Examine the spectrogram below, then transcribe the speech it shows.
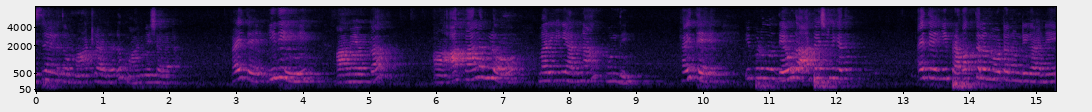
ఇజ్రాయేల్తో మాట్లాడడం మానివేశాడట. అయితే ఇది ఆమె యొక్క ఆ, కాలంలో మరి ఈ అన్న ఉంది. అయితే ఇప్పుడు దేవుడు ఆపేసింది కదా. అయితే ఈ ప్రవక్తల నోట నుండి కానీ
